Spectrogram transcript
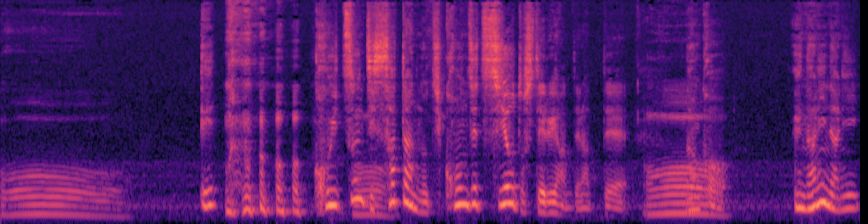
おおえ？こいつんちサタンの地根絶しようとしてるやんってなって。なんか「え何何？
